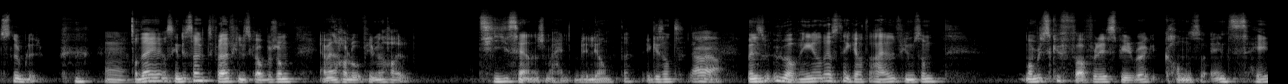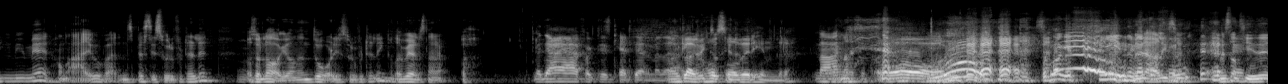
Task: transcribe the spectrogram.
snubler. Og det er ganske interessant, for det er filmskaper som jeg mener, hallo, Filmen har ti scener som er helt briljante. ikke sant? Ja, ja. Men liksom uavhengig av det, så tenker jeg at det er en film som man blir skuffa fordi Spielberg kan så insane mye mer. Han er jo verdens beste historieforteller. Og så lager han en dårlig historiefortelling. Og da blir det sånn her, åh, Men det er jeg faktisk helt enig med Han klarer er ikke å hoppe over hinderet. Nei. Så mange fine Men, det liksom, men samtidig,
